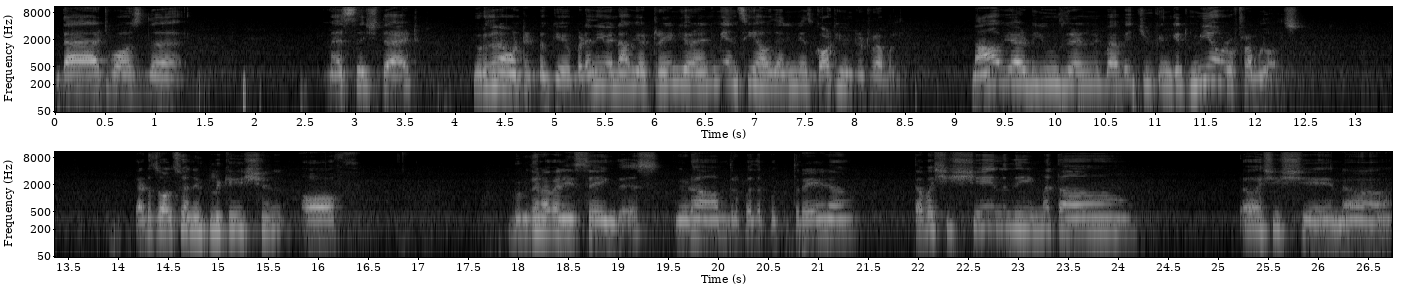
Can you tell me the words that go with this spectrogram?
That was the message that Duryodhana wanted to give. But anyway, now you have trained your enemy and see how the enemy has got you into trouble. Now you have to use your enemy by which you can get me out of trouble also. That is also an implication of Duryodhana when he is saying this. Yudham Drupada Putrena Tava Shishyena Dhimata Tava Shishyena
